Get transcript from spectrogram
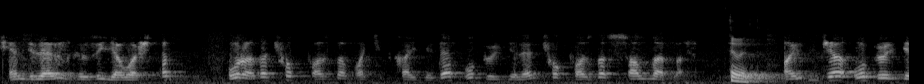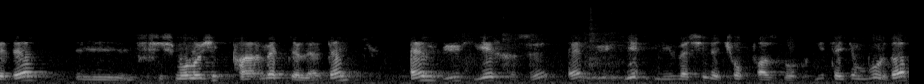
Kendilerinin hızı yavaşlar. Orada çok fazla vakit kaybeder. O bölgeleri çok fazla sallarlar. Evet. Ayrıca o bölgede e, sismolojik parametrelerden en büyük yer hızı, en büyük yer ivmesi de çok fazla olur. Nitekim burada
